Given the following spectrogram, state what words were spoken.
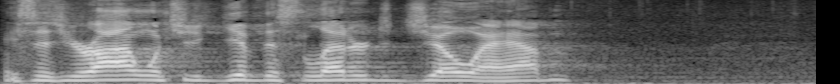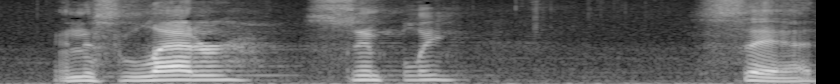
He says, Uriah, I want you to give this letter to Joab. And this letter simply said,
